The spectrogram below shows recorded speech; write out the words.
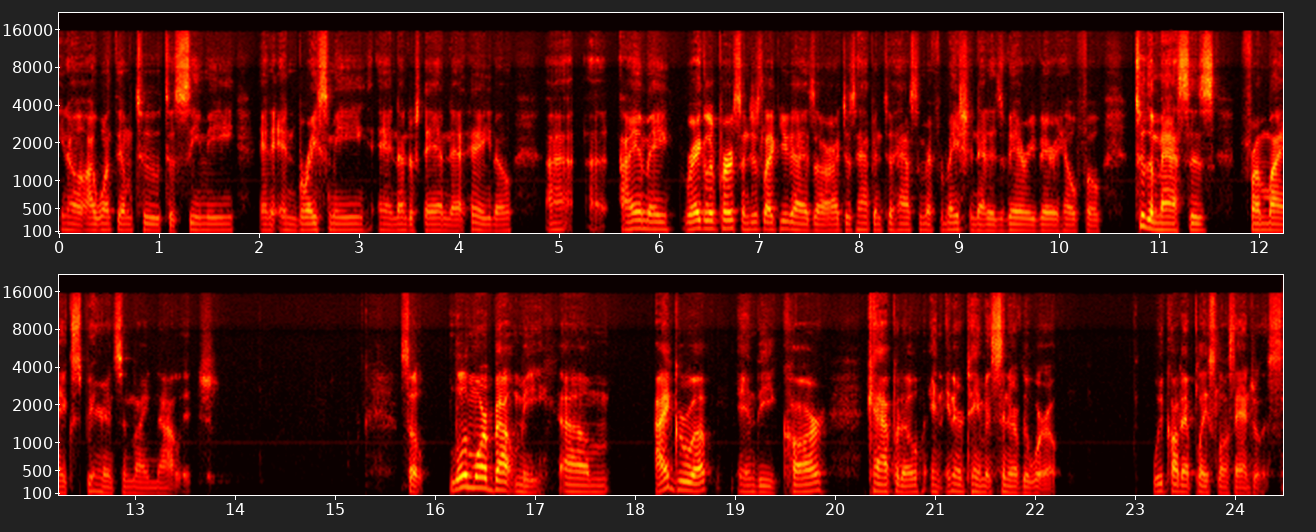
you know i want them to to see me and embrace me and understand that hey you know i i am a regular person just like you guys are. I just happen to have some information that is very very helpful to the masses from my experience and my knowledge. So a little more about me. Um, i grew up in the car capital and entertainment center of the world. We call that place Los Angeles.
